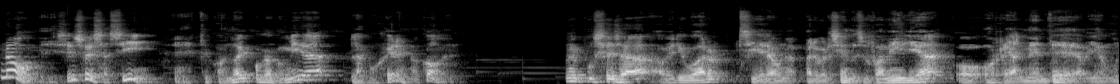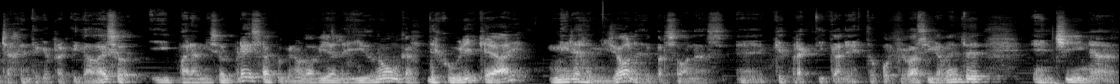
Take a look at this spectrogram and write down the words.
No, me dice, eso es así. Este, cuando hay poca comida, las mujeres no comen. Me puse ya a averiguar si era una perversión de su familia o, o, realmente había mucha gente que practicaba eso. Y para mi sorpresa, porque no lo había leído nunca, descubrí que hay miles de millones de personas eh, que practican esto, porque básicamente en China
